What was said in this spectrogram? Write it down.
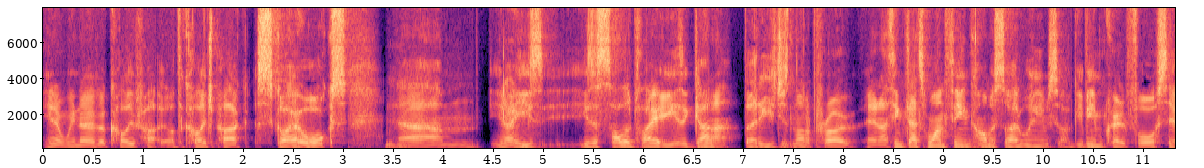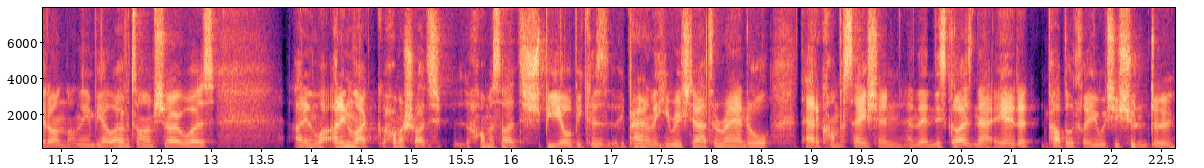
you know, win over College Park, the College Park Skyhawks. Mhm. Um, you know, he's he's a solid player. He's a gunner, but he's just not a pro. And I think that's one thing Homicide Williams, I'll give him credit for, said on, on the NBL Overtime show was I didn't like I didn't like Homicide's Homicide's spiel because apparently he reached out to Randall, they had a conversation, and then this guy's now aired it publicly, which he shouldn't do.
